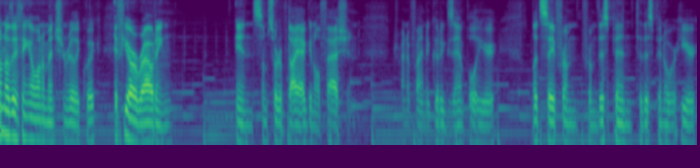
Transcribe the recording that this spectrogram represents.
One other thing I want to mention really quick, if you are routing in some sort of diagonal fashion, trying to find a good example here, let's say from, from this pin to this pin over here,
